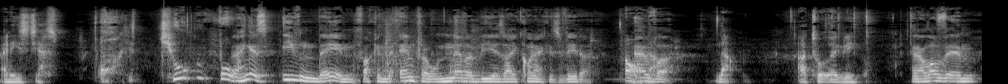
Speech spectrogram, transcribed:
and he's just oh, he's choking folk. I think it's even then, fucking the Emperor will never be as iconic as Vader. Oh. Ever. No, I totally agree. And I love them.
